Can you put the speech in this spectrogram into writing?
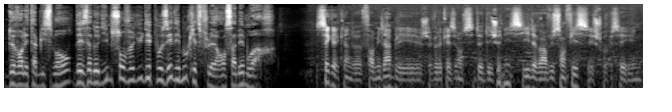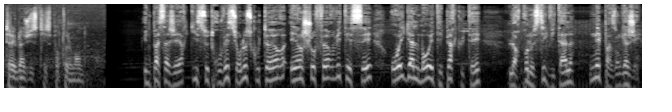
Devant l'établissement, des anonymes sont venus déposer des bouquets de fleurs en sa mémoire. C'est quelqu'un de formidable et j'avais l'occasion aussi de déjeuner ici, d'avoir vu son fils et je trouve que c'est une terrible injustice pour tout le monde. Une passagère qui se trouvait sur le scooter et un chauffeur VTC ont également été percutés. Leur pronostic vital n'est pas engagé.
